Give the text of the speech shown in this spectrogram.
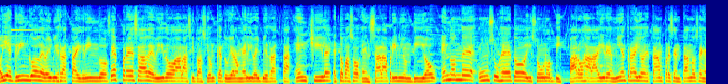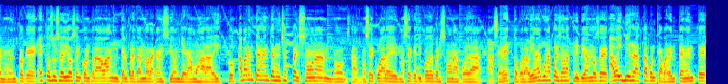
Oye, Gringo de Baby Rasta y Gringo se expresa debido a la situación que tuvieron él y Baby Rasta en Chile. Esto pasó en Sala Premium DO, en donde un sujeto hizo unos disparos al aire mientras ellos estaban presentándose. En el momento que esto sucedió, se encontraban interpretando la canción Llegamos a la disco. Aparentemente, muchas personas, no, o sea, no sé cuál es, no sé qué tipo de persona pueda hacer esto, pero habían algunas personas tripeándose a Baby Rasta porque aparentemente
